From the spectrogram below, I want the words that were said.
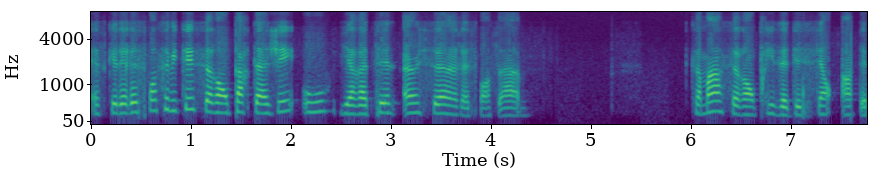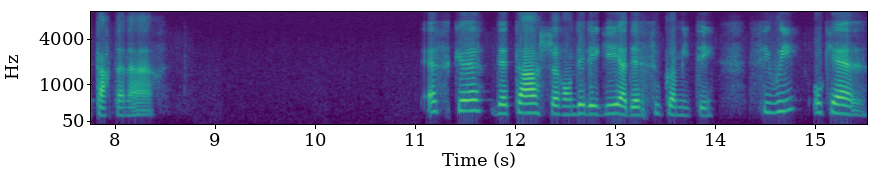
Est-ce que les responsabilités seront partagées ou y aura-t-il un seul responsable? Comment seront prises les décisions entre les partenaires? Est-ce que des tâches seront déléguées à des sous-comités? Si oui, auxquels?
